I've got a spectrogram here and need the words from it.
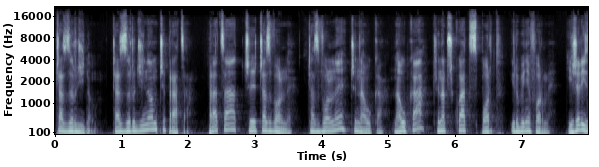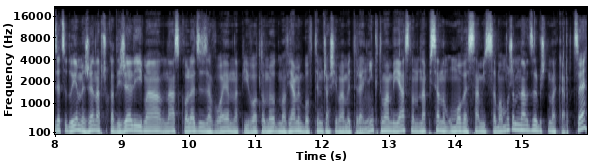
czas z rodziną? Czas z rodziną, czy praca? Praca, czy czas wolny? Czas wolny czy nauka? Nauka czy na przykład sport i robienie formy? Jeżeli zdecydujemy, że na przykład jeżeli ma nas koledzy zawołają na piwo, to my odmawiamy, bo w tym czasie mamy trening, to mamy jasną, napisaną umowę sami z sobą, możemy nawet zrobić to na kartce,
